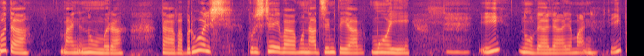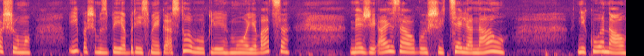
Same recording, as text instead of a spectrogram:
gadā man numura tāva broļs, kurš dzīvo manā dzimtajā mojī. I novēlēja man īpašumu. Īpašums bija brīsmīgā stāvoklī, moja veca. meži aizauguši, ceļa nav, neko nav.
